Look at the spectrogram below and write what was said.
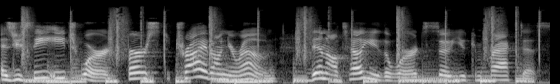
As you see each word, first try it on your own. Then I'll tell you the words so you can practice.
